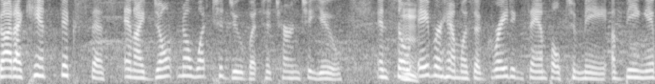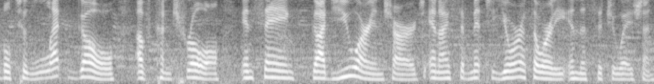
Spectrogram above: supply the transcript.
God, I can't fix this, and I don't know what to do but to turn to you. And so hmm. Abraham was a great example to me of being able to let go of control and saying, God, you are in charge, and I submit to your authority in this situation.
